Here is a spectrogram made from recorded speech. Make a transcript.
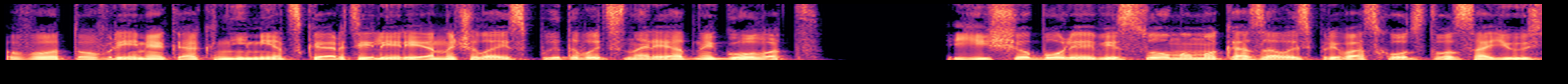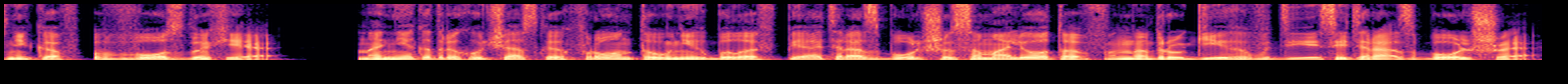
в то время как немецкая артиллерия начала испытывать снарядный голод. Еще более весомым оказалось превосходство союзников в воздухе. На некоторых участках фронта у них было в пять раз больше самолетов, на других в 10 раз больше.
